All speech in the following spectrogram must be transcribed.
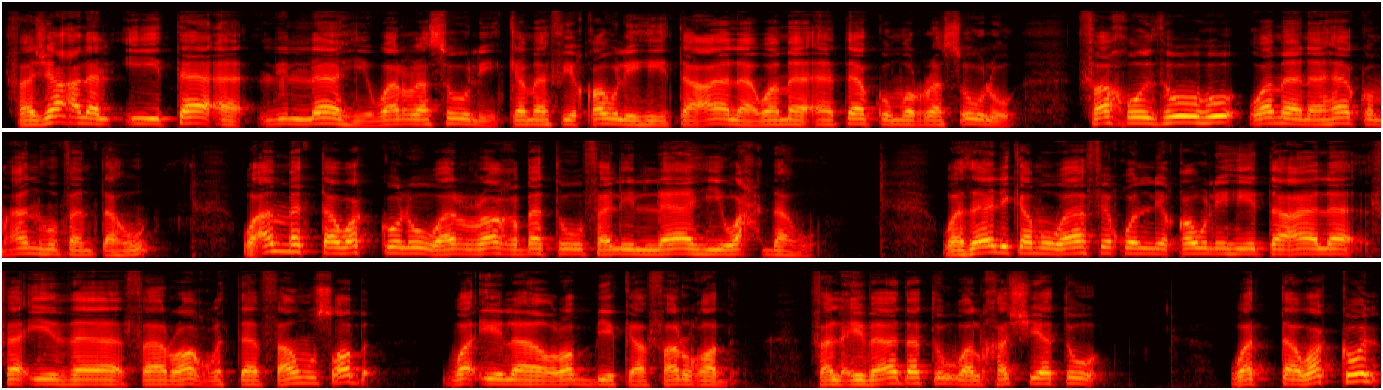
فجعل الإيتاء لله والرسول كما في قوله تعالى وما آتاكم الرسول فخذوه وما نهاكم عنه فانتهوا. وأما التوكل والرغبة فلله وحده. وذلك موافق لقوله تعالى فإذا فرغت فانصب وإلى ربك فارغب. فالعبادة والخشية والتوكل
